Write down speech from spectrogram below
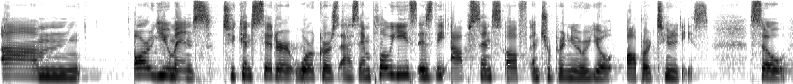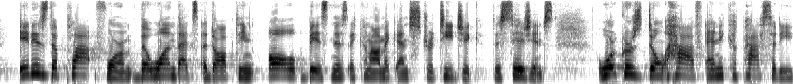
um, argument to consider workers as employees is the absence of entrepreneurial opportunities. So it is the platform, the one that's adopting all business, economic, and strategic decisions. Workers don't have any capacity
